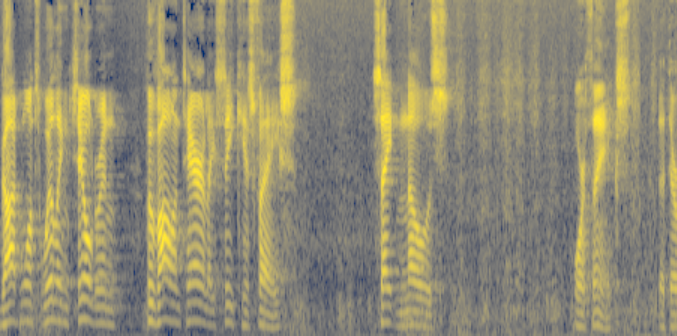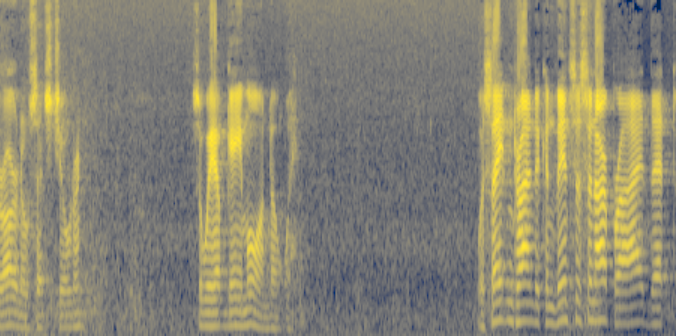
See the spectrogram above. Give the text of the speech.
God wants willing children who voluntarily seek His face. Satan knows or thinks that there are no such children. So we have game on, don't we? With Satan trying to convince us in our pride that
